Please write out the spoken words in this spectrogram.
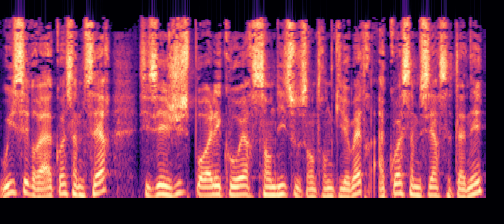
Oui, c'est vrai, à quoi ça me sert? Si c'est juste pour aller courir 110 ou 130 km, à quoi ça me sert cette année?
